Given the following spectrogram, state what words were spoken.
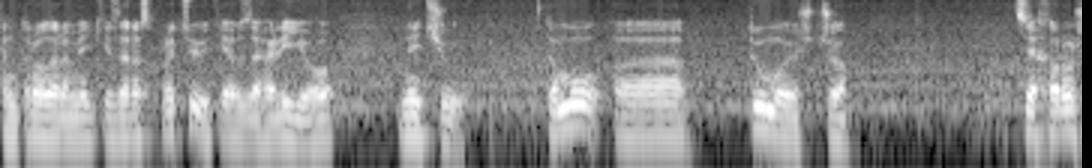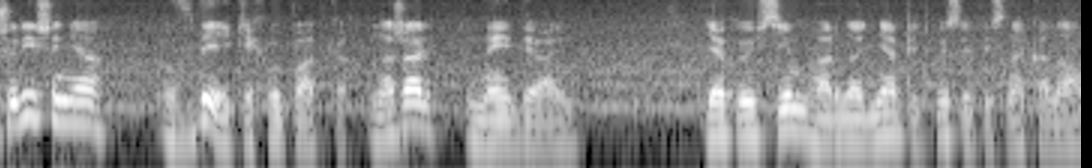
контролерами, які зараз працюють, я взагалі його не чую. Тому е, думаю, що це хороше рішення в деяких випадках. На жаль, не ідеально. Дякую всім, гарного дня, підписуйтесь на канал.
